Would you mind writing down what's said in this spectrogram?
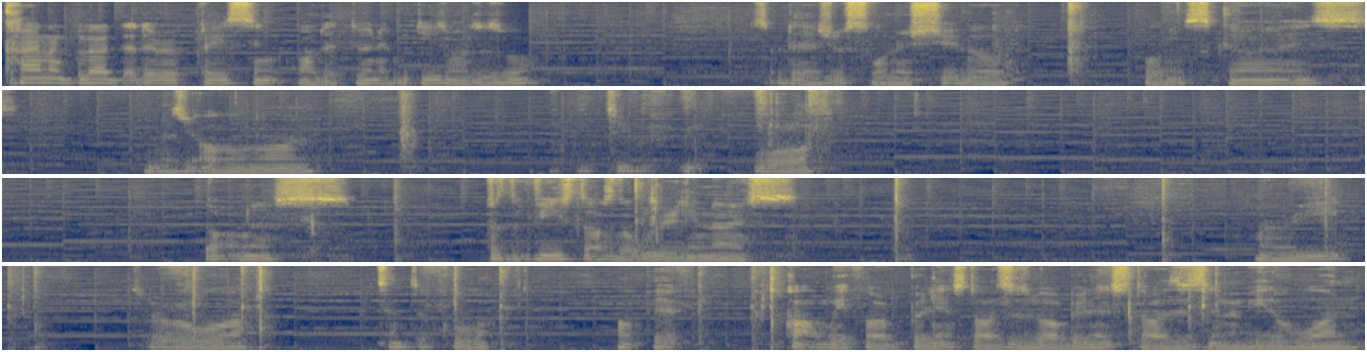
kinda glad that they're replacing oh they're doing it with these ones as well. So there's your Sword and Shield, Golden Skies. And there's your other one. Two, three, four. Darkness. Because the V-stars look really nice. Marie, Zorua, Tentacool, Hoppip. Can't wait for Brilliant Stars as well. Brilliant Stars is gonna be the one.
